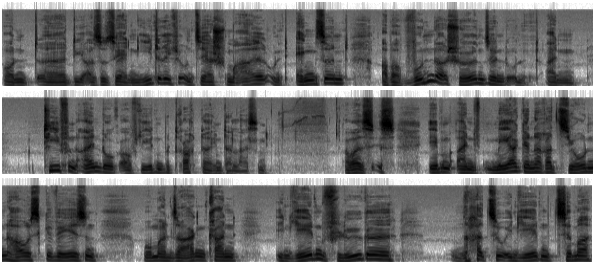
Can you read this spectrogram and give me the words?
Und äh, die also sehr niedrig und sehr schmal und eng sind, aber wunderschön sind und einen tiefen Eindruck auf jeden Betrachter hinterlassen. Aber es ist eben ein Mehrgenerationenhaus gewesen, wo man sagen kann, in jedem Flügel nahezu in jedem Zimmer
